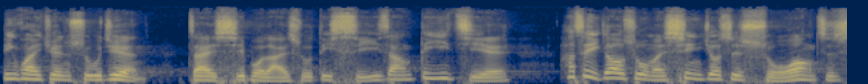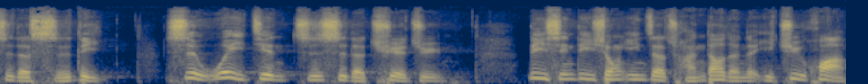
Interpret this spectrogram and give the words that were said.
另外一卷书卷，在希伯来书第十一章第一节，他这里告诉我们：信就是所望之事的实底，是未见之事的确据。立新弟兄因着传道人的一句话，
